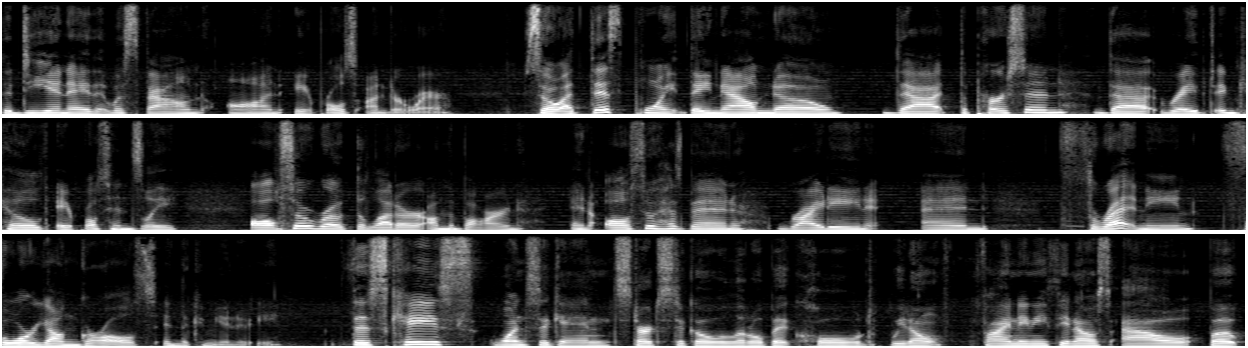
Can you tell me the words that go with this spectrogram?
the DNA that was found on April's underwear. So at this point, they now know that the person that raped and killed April Tinsley also wrote the letter on the barn and also has been writing and threatening four young girls in the community. This case, once again, starts to go a little bit cold. We don't find anything else out, but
